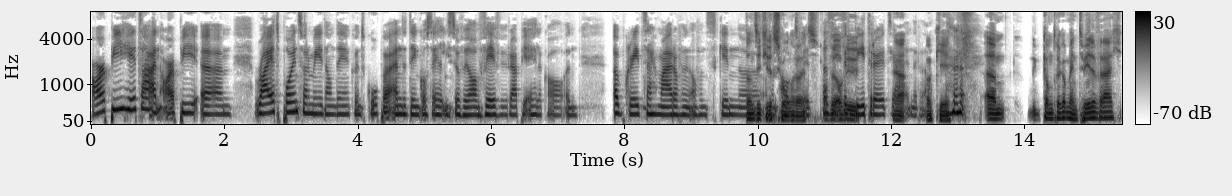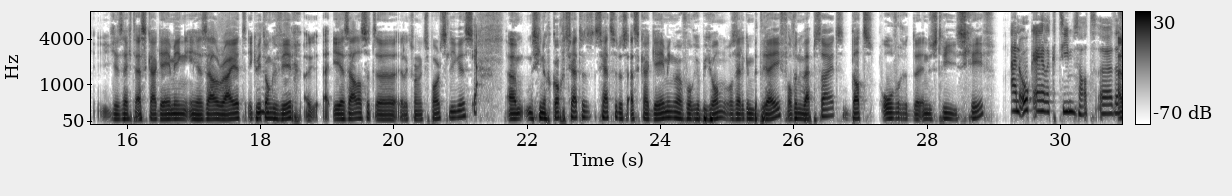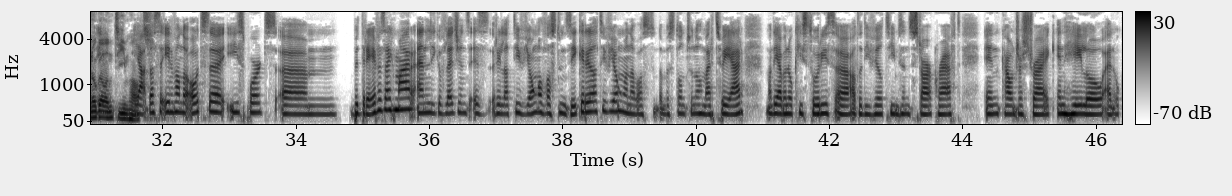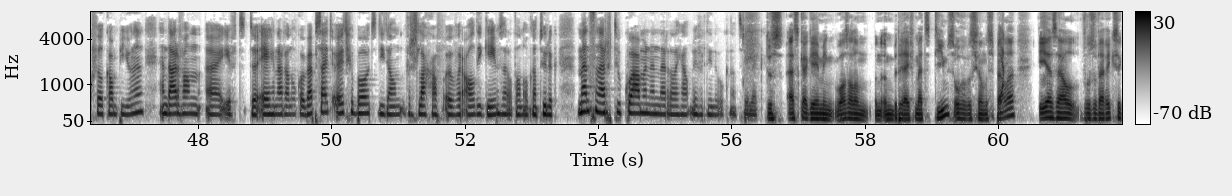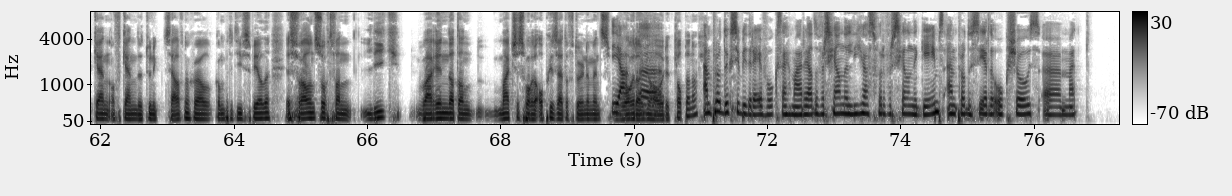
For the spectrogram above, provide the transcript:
RP heet dat. En RP, um, Riot Points, waarmee je dan dingen kunt kopen. En het ding kost eigenlijk niet zoveel. Aan 5 euro heb je eigenlijk al een upgrade, zeg maar, of een, of een skin. uh, Dan ziet je er schoner uit. Dan ziet je er u- beter uit, ja, Ja, inderdaad. Oké. Ehm, ik kom terug op mijn tweede vraag. Je zegt SK Gaming, ESL, Riot. Ik weet Mhm. ongeveer, eh, ESL als het eh, Electronic Sports League is. Ja. Ehm, misschien nog kort schetsen, schetsen. Dus SK Gaming, waarvoor je begon, was eigenlijk een bedrijf of een website dat over de industrie schreef. En ook eigenlijk teams had. Uh, dat en ook wel een team had. Ja, dat is een van de oudste e-sports um, bedrijven, zeg maar. En League of Legends is relatief jong, of was toen zeker relatief jong, want dat, was, dat bestond toen nog maar twee jaar. Maar die hebben ook historisch, uh, hadden die veel teams in StarCraft, in Counter-Strike, in Halo en ook veel kampioenen. En daarvan uh, heeft de eigenaar dan ook een website uitgebouwd die dan verslag gaf over al die games. En dat dan ook natuurlijk mensen naartoe kwamen en daar dan geld mee verdienden ook natuurlijk. Dus SK Gaming was al een, een bedrijf met teams over verschillende spellen. ESL, voor zover ik ze ken of kende toen ik zelf nog wel competitief speelde, is vooral een soort van league waarin dat dan matches worden opgezet of tournaments Ja, worden eh, gehouden. Klopt dat nog? En productiebedrijf ook, zeg maar. Je hadden verschillende liga's voor verschillende games en produceerde ook shows uh, met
